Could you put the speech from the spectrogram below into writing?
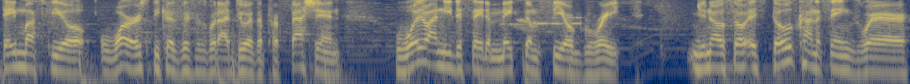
They must feel worse because this is what I do as a profession. What do I need to say to make them feel great? You know, so it's those kind of things where,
